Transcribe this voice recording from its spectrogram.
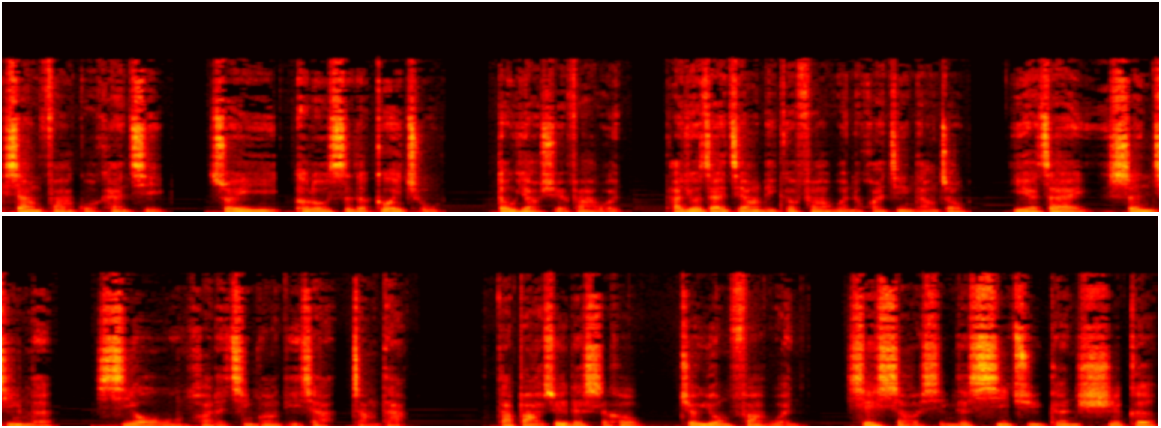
向法国看齐，所以俄罗斯的贵族都要学法文。他就在这样的一个法文的环境当中，也在深进了西欧文化的情况底下长大。他八岁的时候就用法文写小型的戏剧跟诗歌。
